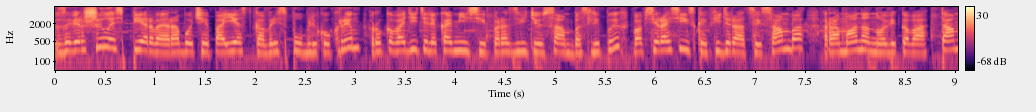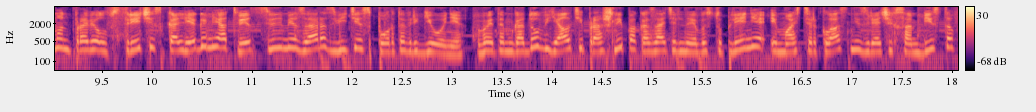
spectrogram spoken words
Завершилась первая рабочая поездка в Республику Крым руководителя комиссии по развитию самбо слепых во Всероссийской Федерации самбо Романа Новикова. Там он провел встречи с коллегами, ответственными за развитие спорта в регионе. В этом году в Ялте прошли показательные выступления и мастер-класс незрячих самбистов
